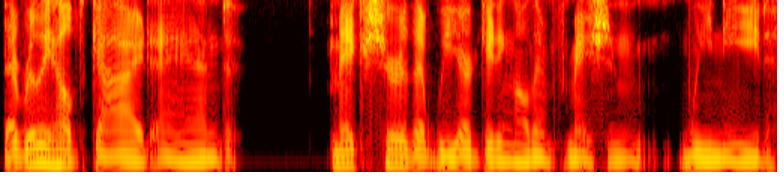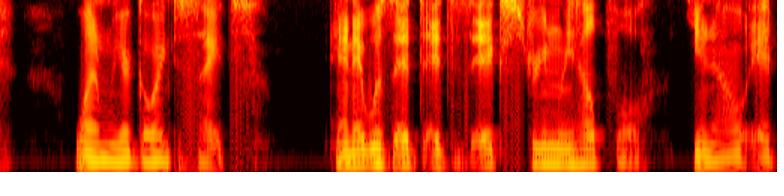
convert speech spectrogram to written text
that really helped guide and make sure that we are getting all the information we need when we are going to sites. And it was it, it's extremely helpful. You know, it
